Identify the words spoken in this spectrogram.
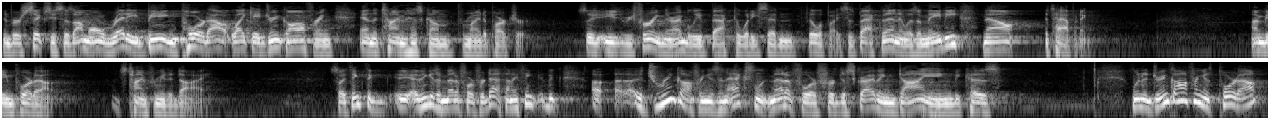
In verse 6, he says, I'm already being poured out like a drink offering and the time has come for my departure. So he's referring there, I believe, back to what he said in Philippi. He says, back then it was a maybe, now it's happening. I'm being poured out. It's time for me to die. So I think the, I think it's a metaphor for death, and I think the, a, a drink offering is an excellent metaphor for describing dying because when a drink offering is poured out,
